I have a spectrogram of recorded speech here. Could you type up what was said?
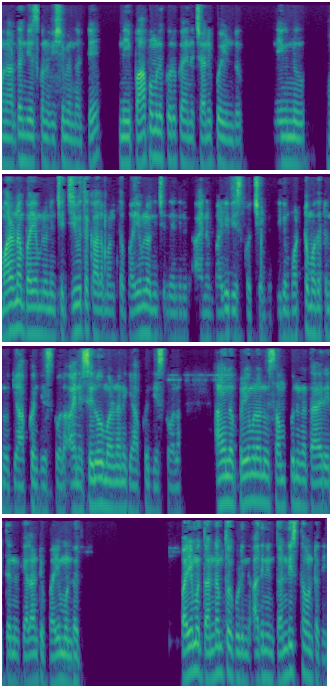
మనం అర్థం చేసుకున్న విషయం ఏంటంటే నీ పాపముల కొరకు ఆయన చనిపోయిండు. నిన్ను మరణ భయంలో నుంచి జీవిత కాలం భయంలో నుంచి నేను ఆయన బయట తీసుకొచ్చిండు. ఇది మొట్టమొదట నువ్వు జ్ఞాపకం చేసుకోవాలా? ఆయన సెలవు మరణాన్ని జ్ఞాపకం చేసుకోవాలా? ఆయన ప్రేమలో నువ్వు సంపూర్ణంగా తయారైతే నువ్వు ఎలాంటి భయం ఉండదు. భయము దండంతో కూడింది. అది నేను దండిస్తూ ఉంటది.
